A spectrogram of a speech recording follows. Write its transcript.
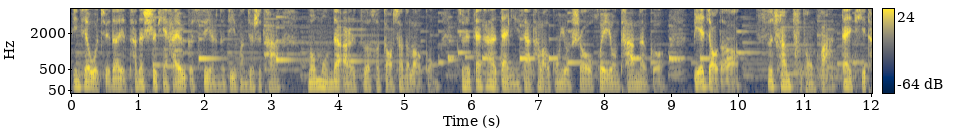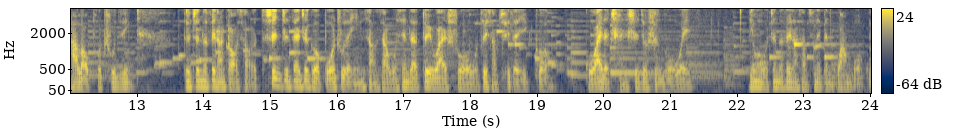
并且我觉得他的视频还有一个吸引人的地方，就是他萌萌的儿子和搞笑的老公，就是在他的带领下，她老公有时候会用他那个蹩脚的四川普通话代替他老婆出镜。就真的非常搞笑，甚至在这个博主的影响下，我现在对外说我最想去的一个国外的城市就是挪威，因为我真的非常想去那边的挖蘑菇。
